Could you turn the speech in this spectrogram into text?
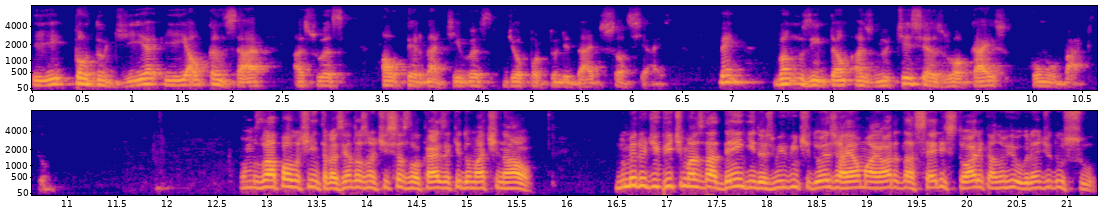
e todo dia e alcançar as suas alternativas de oportunidades sociais. Bem, vamos então às notícias locais com o Bacton. Vamos lá, Paulo Tim, trazendo as notícias locais aqui do Matinal. Número de vítimas da dengue em 2022 já é o maior da série histórica no Rio Grande do Sul.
